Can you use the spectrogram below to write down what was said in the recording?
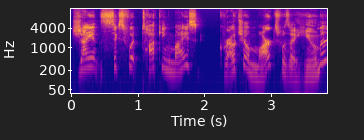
giant six foot talking mice, Groucho Marx was a human?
